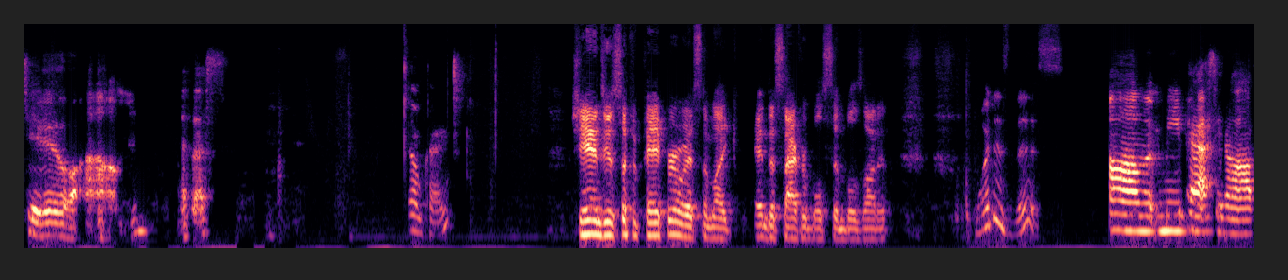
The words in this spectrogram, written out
to um this. Okay. she hands you a slip of paper with some like indecipherable symbols on it. What is this? Um, me passing off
